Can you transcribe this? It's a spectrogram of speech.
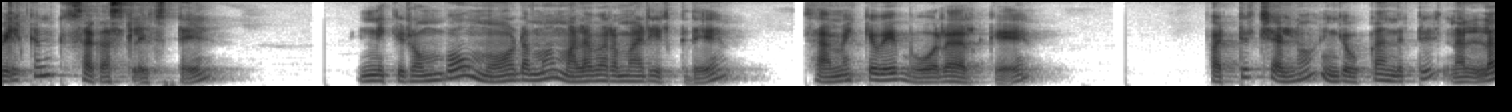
வெல்கம் டு சகாஸ் லைஃப் ஸ்டைல் இன்றைக்கி ரொம்ப மோடமாக மழை வர மாதிரி இருக்குது. சமைக்கவே போராக இருக்குது பட்டுச்செல்லம் இங்கே உட்காந்துட்டு நல்லா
